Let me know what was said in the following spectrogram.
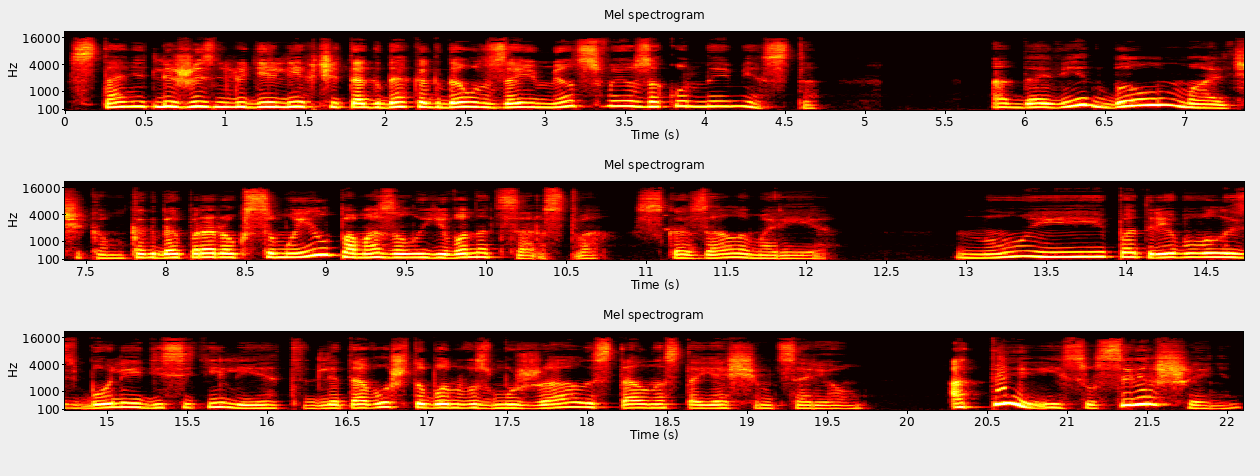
Станет ли жизнь людей легче тогда, когда он займет свое законное место? А Давид был мальчиком, когда пророк Самуил помазал его на царство, сказала Мария. Ну и потребовалось более десяти лет для того, чтобы он возмужал и стал настоящим царем. А ты, Иисус, совершенен.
